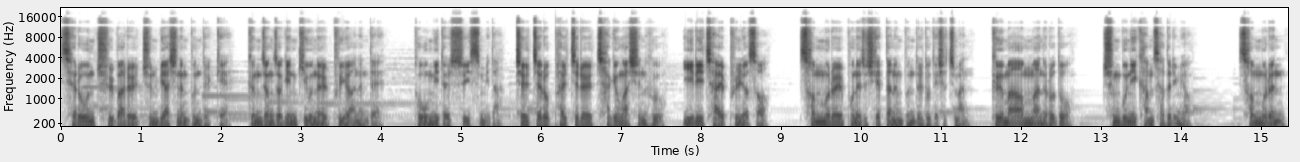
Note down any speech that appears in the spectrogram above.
새로운 출발을 준비하시는 분들께 긍정적인 기운을 부여하는데 도움이 될 수 있습니다. 실제로 팔찌를 착용하신 후 일이 잘 풀려서 선물을 보내주시겠다는 분들도 계셨지만 그 마음만으로도 충분히 감사드리며 선물은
